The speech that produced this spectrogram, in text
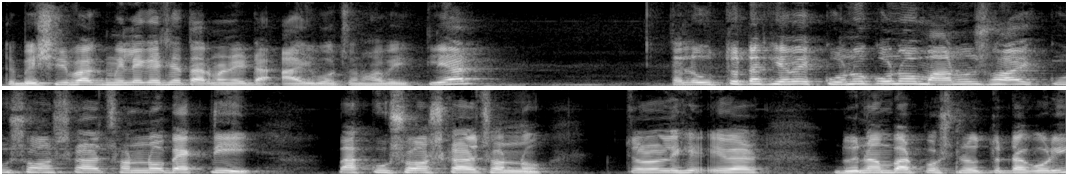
তো বেশিরভাগ মিলে গেছে, তার মানে এটা আই বচন হবে ক্লিয়ার তাহলে উত্তরটা কী হবে? কোনো কোনো মানুষ হয় কুসংস্কারচ্ছন্ন ব্যক্তি বা কুসংস্কারচ্ছন্ন চলো লিখে, এবার দুই নম্বর প্রশ্নের উত্তরটা করি।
